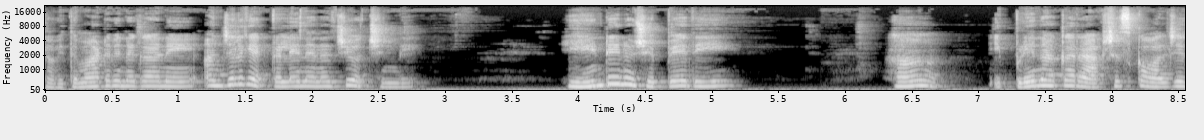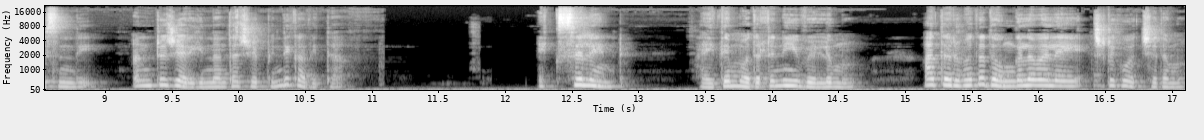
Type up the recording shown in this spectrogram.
కవిత మాట వినగానే అంజలికి ఎక్కడలేని ఎనర్జీ వచ్చింది. ఏంటి నువ్వు చెప్పేది? హా ఇప్పుడే నాకు ఆ రాక్షస్ కాల్ చేసింది అంటూ జరిగిందంతా చెప్పింది కవిత. ఎక్సలెంట్! అయితే మొదట నీ వెళ్ళుము. ఆ తర్వాత దొంగల వలె అచ్చటికి వచ్చేదము.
